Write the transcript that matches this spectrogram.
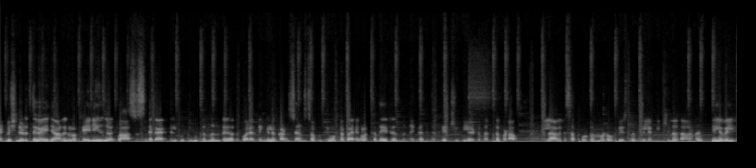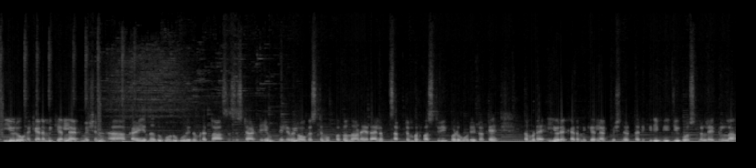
അഡ്മിഷൻ എടുത്തു കഴിഞ്ഞ ആളുകളൊക്കെ ഇനി നിങ്ങൾ ക്ലാസ്സസിന്റെ കാര്യത്തിൽ ബുദ്ധിമുട്ടുന്നുണ്ട് അതുപോലെ എന്തെങ്കിലും കൺസേൺസോ ബുദ്ധിമുട്ടോ കാര്യങ്ങളൊക്കെ നേരിടുന്നുണ്ടെങ്കിൽ നിങ്ങൾക്ക് ജുബിയായിട്ട് ബന്ധപ്പെടാം. എല്ലാവിധ സപ്പോർട്ടും നമ്മുടെ ഓഫീസിൽ നിന്ന് ലഭിക്കുന്നതാണ്. നിലവിൽ ഈ ഒരു അക്കാഡമിക് ഇയറിലെ അഡ്മിഷൻ കഴിയുന്നതോടുകൂടി നമ്മുടെ ക്ലാസ്സസ് സ്റ്റാർട്ട് ചെയ്യും. നിലവിൽ ഓഗസ്റ്റ് മുപ്പത്തൊന്നാണ്. ഏതായാലും സെപ്റ്റംബർ ഫസ്റ്റ് വീക്കോട് കൂടിയിട്ടൊക്കെ നമ്മുടെ ഈ ഒരു അക്കാഡമിക് ഇയറിൽ അഡ്മിഷൻ എടുത്ത ഡിഗ്രി പി ജി കോഴ്സുകളിലേക്കുള്ള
